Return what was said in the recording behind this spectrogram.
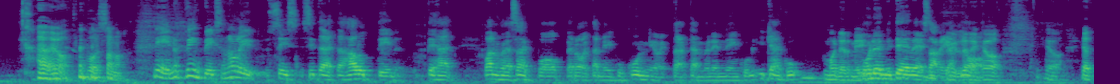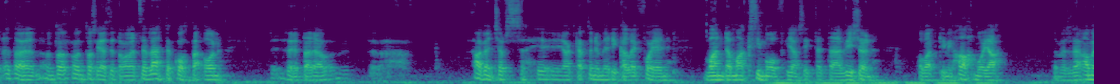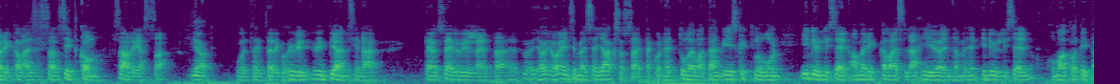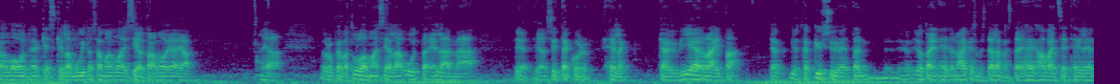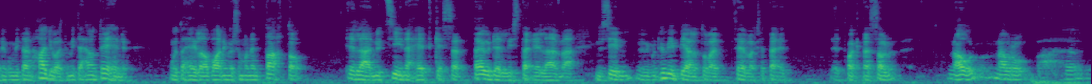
Äh, joo, voisi sanoa. Niin, no Twin Peaks oli siis sitä, että haluttiin tehdä vanhoja saippua-operoita niin kuin kunnioittaa tämmöinen niin kuin ikään kuin Moderni. moderni TV-sarja. Kyllä, joo. joo. joo. Ja toi on, to, on tosiaan se tavalla, että se lähtökohta on se, että äh, Avengers ja Captain America-leffojen Wanda Maximoff ja sitten tämä Vision ovatkin hahmoja tämmöisessä amerikkalaisessa sitcom-sarjassa. Joo. Mutta sitten niin hyvin, hyvin pian siinä käy selville, että jo, jo ensimmäisessä jaksossa, että kun he tulevat tähän 50-luvun idylliseen amerikkalaislähiöön, tämmöiseen idylliseen omakotitaloon keskellä muita samanlaisia taloja ja, ja rupeavat luomaan siellä uutta elämää. Ja, ja sitten kun heillä käy vieraita, ja, jotka kysyy että jotain heidän aikaisemmasta elämästä, ja he havaitsevat, että heillä ei ole niin mitään hajua, että mitä he on tehnyt. Mutta heillä on vaan niin semmoinen tahto elää nyt siinä hetkessä täydellistä elämää, niin siinä niin hyvin pian tulee selväksi, että, että, että vaikka tässä on nauru, nauru,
